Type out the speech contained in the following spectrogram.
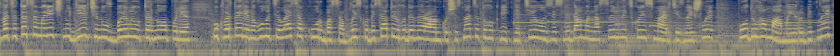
«27-річну дівчину вбили у Тернополі. У квартирі на вулиці Леся Курбаса близько 10-ї години ранку, 16 квітня, тіло зі слідами насильницької смерті знайшли подруга мами і робітник,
